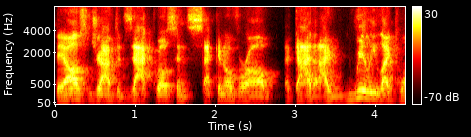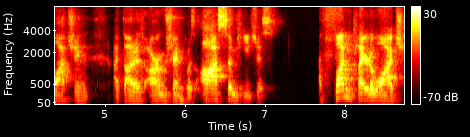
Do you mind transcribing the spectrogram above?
They also drafted Zach Wilson, second overall, a guy that I really liked watching. I thought his arm strength was awesome. He's just a fun player to watch.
